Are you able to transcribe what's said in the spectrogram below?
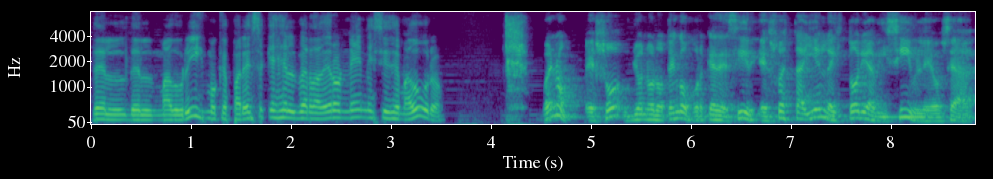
del, del madurismo, que parece que es el verdadero némesis de Maduro. Bueno, eso yo no lo tengo por qué decir, eso está ahí en la historia visible, o sea,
